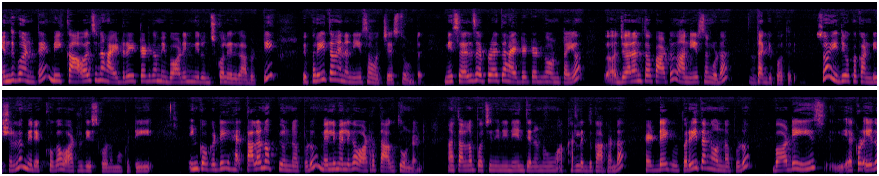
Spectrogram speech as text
ఎందుకు అంటే మీకు కావాల్సిన హైడ్రేటెడ్గా మీ బాడీని మీరు ఉంచుకోలేదు కాబట్టి విపరీతమైన నీరసం వచ్చేస్తూ ఉంటుంది. మీ సెల్స్ ఎప్పుడైతే హైడ్రేటెడ్గా ఉంటాయో జ్వరంతో పాటు ఆ నీరసం కూడా తగ్గిపోతుంది. సో ఇది ఒక కండిషన్లో మీరు ఎక్కువగా వాటర్ తీసుకోవడం ఒకటి. ఇంకొకటి తలనొప్పి ఉన్నప్పుడు మెల్లిమెల్లిగా వాటర్ తాగుతూ ఉండండి. నాకు తలనొప్పి వచ్చింది నేనేం తినను అక్కర్లేదు కాకుండా హెడ్ఏక్ విపరీతంగా ఉన్నప్పుడు బాడీ ఎక్కడ ఏదో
